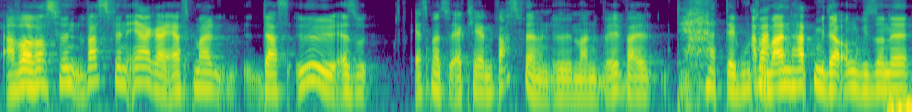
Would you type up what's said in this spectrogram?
aber was für, ein- was für ein Ärger. Erstmal das Öl, also erstmal zu erklären, was für ein Öl man will, weil der, der gute Aber- Mann hat mir da irgendwie so eine,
